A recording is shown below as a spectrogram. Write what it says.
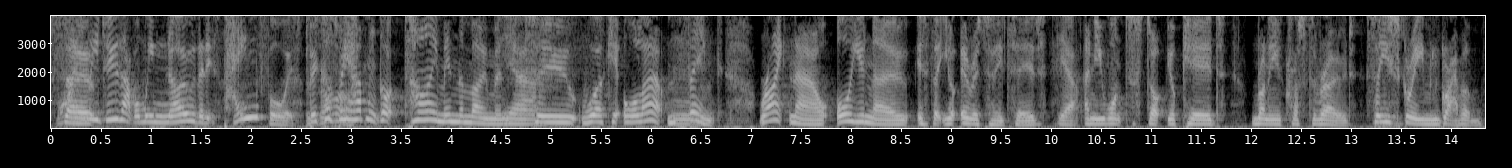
So Why do we do that when we know that it's painful? It's bizarre. because we haven't got time in the moment Yeah. Mm. to work it all out and think. Right now, all you know is that you're irritated, Yeah. and you want to stop your kid running across the road, so you scream and grab them.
